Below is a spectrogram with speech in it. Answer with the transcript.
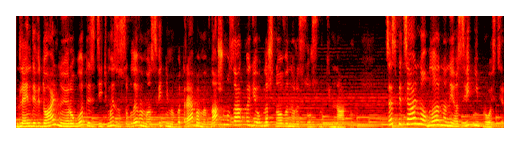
Для індивідуальної роботи з дітьми з особливими освітніми потребами в нашому закладі облаштовано ресурсну кімнату. Це спеціально обладнаний освітній простір,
